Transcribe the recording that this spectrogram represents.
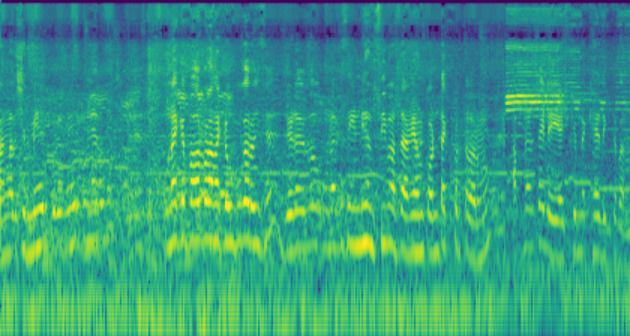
বাংলাদেশের মেহেরপুরে, মেহেরপুর? ওনাকে পাওয়ার পর আমার একটা উপকার হয়েছে যেটা হলো ওনার কাছে ইন্ডিয়ান সিম আছে আমি এখন কন্ট্যাক্ট করতে পারবো আপনারা চাইলে এই আইসক্রিমটা খেয়ে দেখতে পারেন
